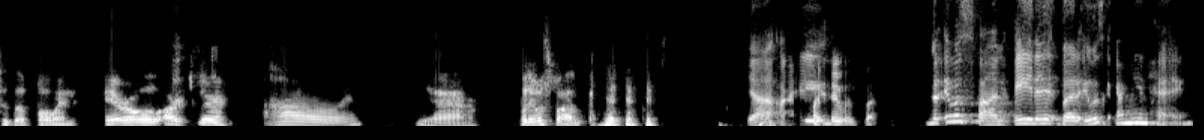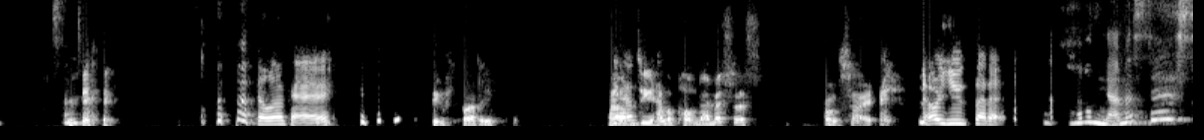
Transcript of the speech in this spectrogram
to the bow and arrow archer. Oh, Yeah, but it was fun. Yeah, but it was fun. but it was fun. Ate it, but it was, I mean, hey, sometimes. Still okay. Too funny. Um, have- do you have a pole nemesis? Oh, sorry. No, you said it. Whole nemesis?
